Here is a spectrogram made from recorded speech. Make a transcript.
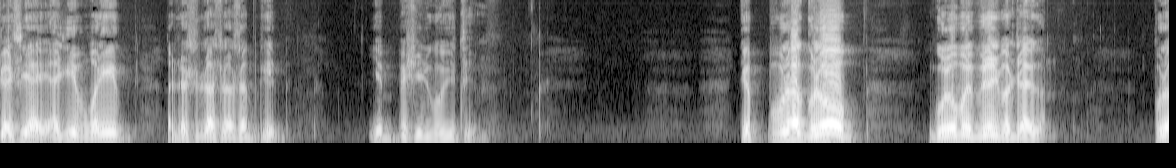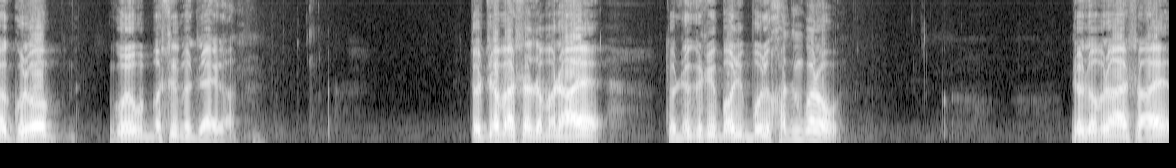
کیسی عجیب غریب رسول اللہ اللہ صلی وسلم کی یہ پیشین گوئی تھی کہ پورا گلوب گلوبل ولیج بن جائے گا پورا گلوب گویا وہ مسجد بن جائے گا تو جب ایسا زمانہ آئے تو نگیٹو بولی ختم کرو جب زمانہ ایسا آئے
